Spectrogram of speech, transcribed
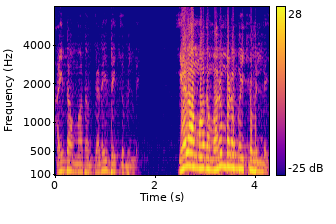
ஐந்தாம் மாதம் ஜடை தைக்கவில்லை. ஏழாம் மாதம் மரம்படம் வைக்கவில்லை.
